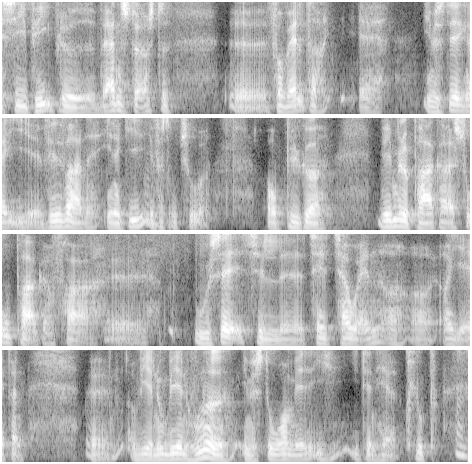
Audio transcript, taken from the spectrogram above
SCP blevet verdens største øh, forvalter af investeringer i vedvarende energiinfrastruktur og bygger vindmølleparker og solparker fra øh, USA til, øh, til Taiwan og, og, og Japan. Øh, og vi er nu mere end 100 investorer med i, i den her klub. Mm.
